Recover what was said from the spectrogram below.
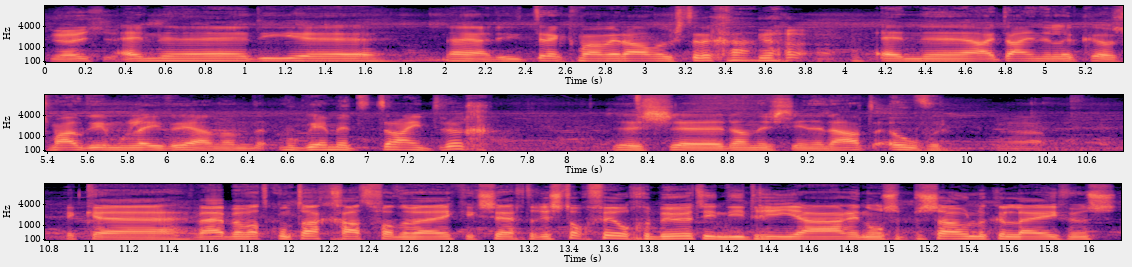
Jeetje. En eh, die, eh, nou ja, die trek ik maar weer aan als ik terug ga. En eh, uiteindelijk, als mijn auto in moet leveren, ja, dan moet ik weer met de trein terug. Dus dan is het inderdaad over. Ik, eh, wij hebben wat contact gehad van de week. Ik zeg, er is toch veel gebeurd in die drie jaar in onze persoonlijke levens.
